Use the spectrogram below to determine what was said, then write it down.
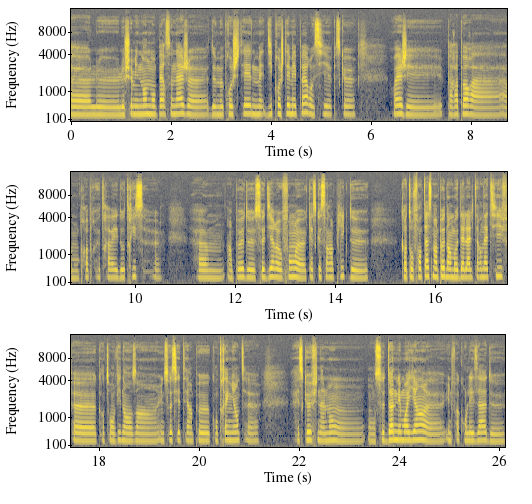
euh, le, cheminement de mon personnage, de me projeter, d'y projeter mes peurs aussi, parce que ouais, j'ai par rapport à, mon propre travail d'autrice, un peu de se dire au fond qu'est-ce que ça implique de quand on fantasme un peu d'un modèle alternatif, euh, quand on vit dans une société un peu contraignante, euh, est-ce que finalement on, se donne les moyens, euh, une fois qu'on les a, de,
